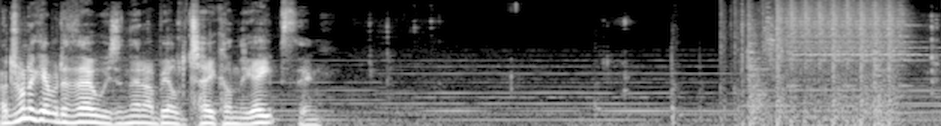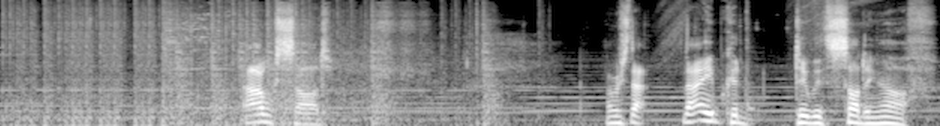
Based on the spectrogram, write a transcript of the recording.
I just want to get rid of those and then I'll be able to take on the ape thing. Oh, sod. I wish that, that ape could do with sodding off.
